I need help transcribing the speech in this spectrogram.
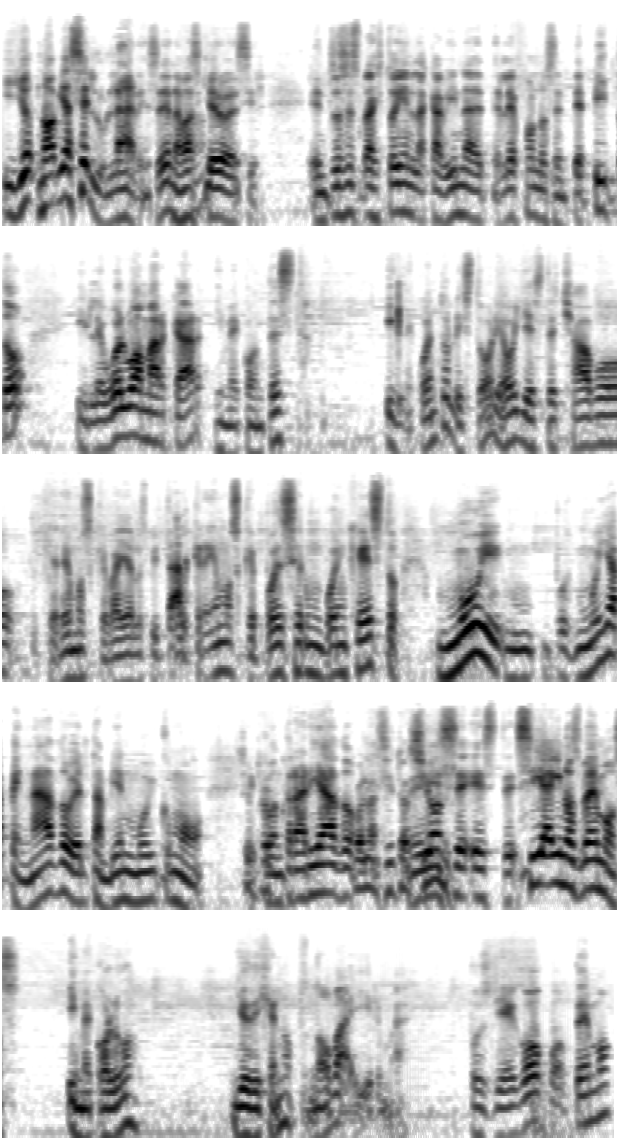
Y yo, no había celulares, ¿eh? nada más quiero decir. Entonces ahí estoy en la cabina de teléfonos en Tepito y le vuelvo a marcar y me contesta. Y le cuento la historia. Oye, este chavo queremos que vaya al hospital, creemos que puede ser un buen gesto. Muy, pues muy apenado, él también muy como Sí, eh, contrariado. con la Me situación. dice, este, sí, ahí nos vemos. Y me colgó. Yo dije, no, pues no va a ir, man. Pues llegó Cuauhtémoc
